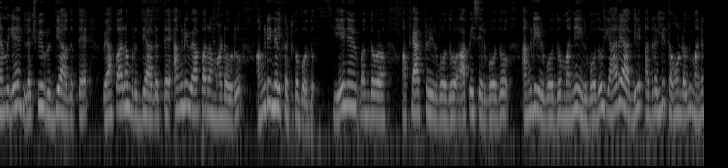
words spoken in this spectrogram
ನಮಗೆ ಲಕ್ಷ್ಮಿ ವೃದ್ಧಿ ಆಗುತ್ತೆ, ವ್ಯಾಪಾರ ವೃದ್ಧಿ ಆಗುತ್ತೆ, ಅಂಗಡಿ ವ್ಯಾಪಾರ ಮಾಡೋರು ಅಂಗಡಿನಲ್ಲಿ ಕಟ್ಕೋಬೋದು. ಏನೇ ಒಂದು ಫ್ಯಾಕ್ಟ್ರಿ ಇರ್ಬೋದು, ಆಫೀಸ್ ಇರ್ಬೋದು, ಅಂಗಡಿ ಇರ್ಬೋದು, ಮನೆ ಇರ್ಬೋದು, ಯಾರೇ ಆಗಲಿ ಅದರಲ್ಲಿ ತೊಗೊಂಡೋಗಿ ಮನೆ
